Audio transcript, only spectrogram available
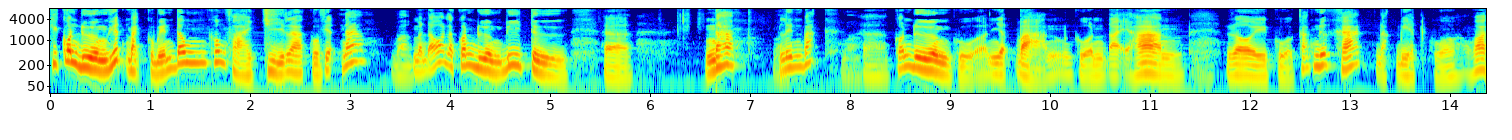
cái con đường huyết mạch của Biển Đông không phải chỉ là của Việt Nam, vâng. mà đó là con đường đi từ à, Nam vâng. lên Bắc, vâng. à, con đường của Nhật Bản, của Đại Hàn, rồi của các nước khác, đặc biệt của Hoa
